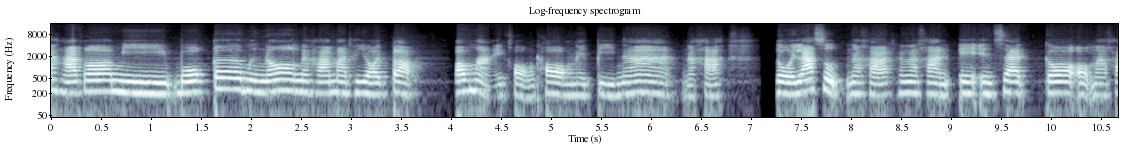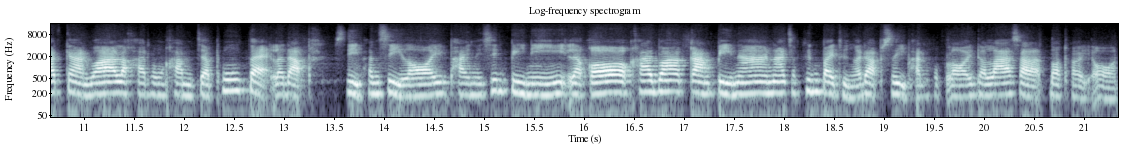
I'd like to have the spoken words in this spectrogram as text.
นะคะก็มีโบรกเกอร์เมืองนอกนะคะ มาทยอยปรับเป้าหมายของทองในปีหน้านะคะ โดยล่าสุดนะคะ ธนาคาร ANZ ก็ออกมาคาดการณ์ว่าราคาทองคำจะพุ่งแตะระดับ 4,400 ภายในสิ้นปีนี้ แล้วก็คาดว่ากลางปีหน้าน่าจะขึ้นไปถึงระดับ 4,600 ดอลลาร์สหรัฐต่อทอยออน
